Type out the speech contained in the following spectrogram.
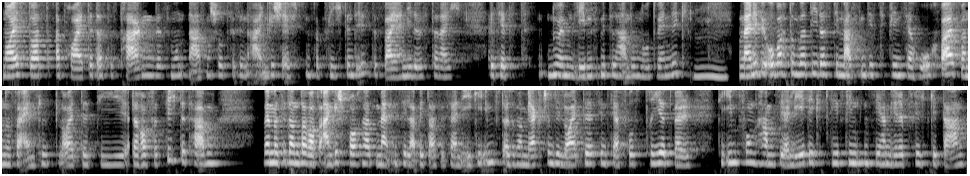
Neu ist dort ab heute, dass das Tragen des Mund-Nasenschutzes in allen Geschäften verpflichtend ist. Das war ja in Niederösterreich bis jetzt nur im Lebensmittelhandel notwendig. Mhm. Meine Beobachtung war die, dass die Massendisziplin sehr hoch war. Es waren nur vereinzelt Leute, die darauf verzichtet haben. Wenn man sie dann darauf angesprochen hat, meinten sie lapidar, sie seien eh geimpft. Also man merkt schon, die Leute sind sehr frustriert, weil die Impfung haben sie erledigt. Sie finden, sie haben ihre Pflicht getan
